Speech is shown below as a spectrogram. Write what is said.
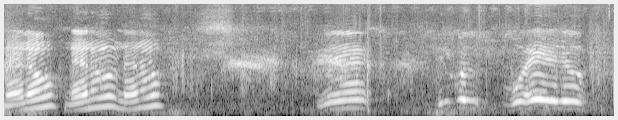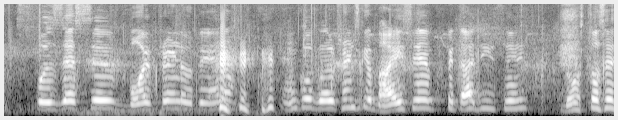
नैनो नैनो नैनो ये बिल्कुल वो है जो पोजेसिव बॉयफ्रेंड होते हैं ना उनको गर्लफ्रेंड्स के भाई से पिताजी से दोस्तों से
